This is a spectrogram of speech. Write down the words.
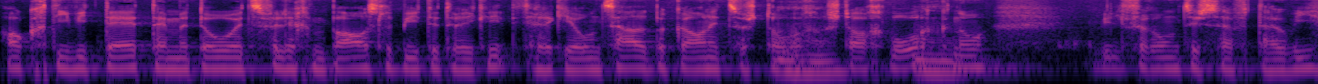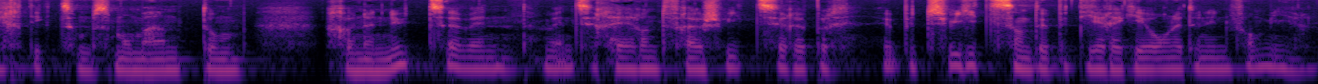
Aktivitäten haben wir hier jetzt vielleicht in Basel bei der Region selber gar nicht so stark, mhm. stark wahrgenommen. Weil für uns ist es auch wichtig, um das Momentum können nutzen wenn, wenn sich Herr und Frau Schweizer über, über die Schweiz und über die Regionen informieren.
